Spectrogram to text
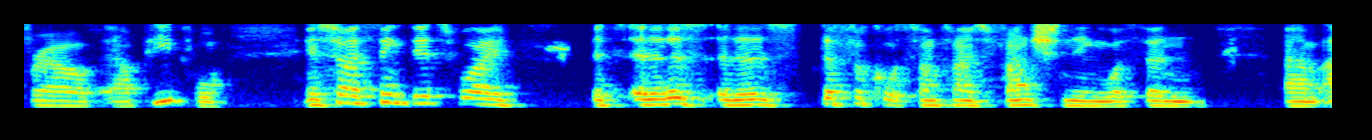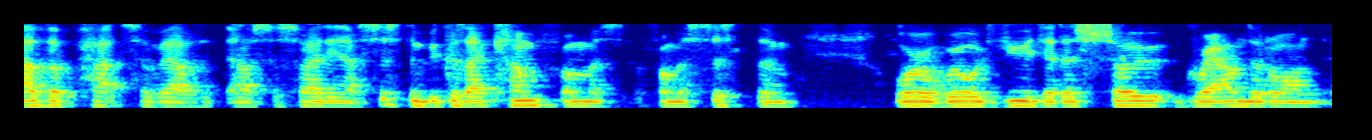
for our, our people. And so i think that's why it's it is it is difficult sometimes functioning within um, other parts of our, our society and our system because i come from a from a system or a worldview that is so grounded on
